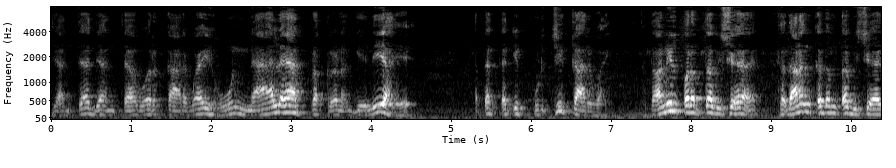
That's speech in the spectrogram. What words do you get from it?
ज्यांच्या ज्यांच्यावर कारवाई होऊन न्यायालयात प्रकरणं गेली आहे आता त्याची पुढची कारवाई. आता अनिल परबचा विषय आहे सदानंद कदमचा विषय आहे.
